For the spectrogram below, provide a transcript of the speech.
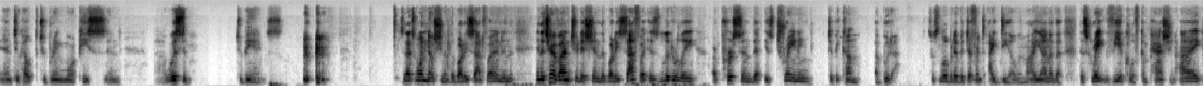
and to help to bring more peace and uh, wisdom to beings. so that's one notion of the bodhisattva. And in the, in the Theravada tradition, the bodhisattva is literally a person that is training to become a Buddha. So it's a little bit of a different ideal. In Mahayana, the, this great vehicle of compassion. I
